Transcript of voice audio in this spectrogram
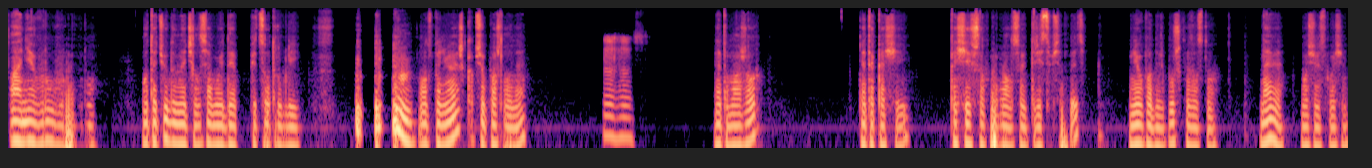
А, не, вру, вру, вру. Вот отсюда начался мой деп 500 рублей. вот понимаешь, как все пошло, да? Мгм. Это мажор. Это Кощей. Кощей, что проиграл, стоит 355. У него падает пушка за 100. Нави 88.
